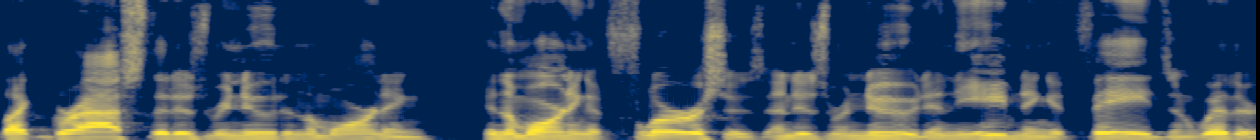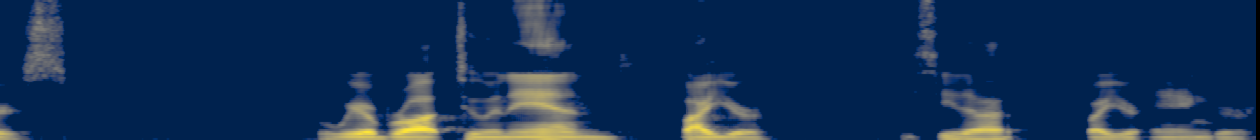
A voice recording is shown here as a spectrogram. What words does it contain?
like grass that is renewed in the morning. In the morning it flourishes and is renewed. In the evening it fades and withers. For we are brought to an end by your, do you see that? By your anger,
